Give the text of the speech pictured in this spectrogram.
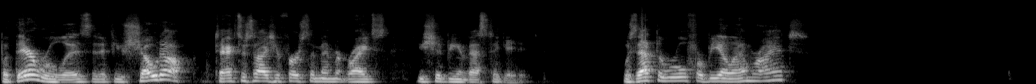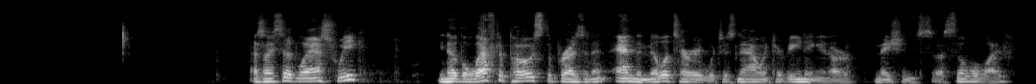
But their rule is that if you showed up to exercise your First Amendment rights, you should be investigated. Was that the rule for BLM riots? As I said last week, you know, the left opposed the president and the military, which is now intervening in our nation's uh, civil life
